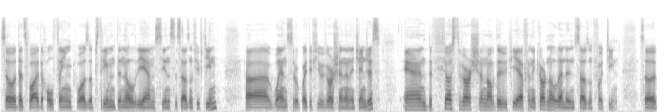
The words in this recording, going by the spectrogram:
so that's why the whole thing was upstreamed in LLVM since 2015. Uh, went through quite a few versions and changes. And the first version of the BPF in the kernel landed in 2014. So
